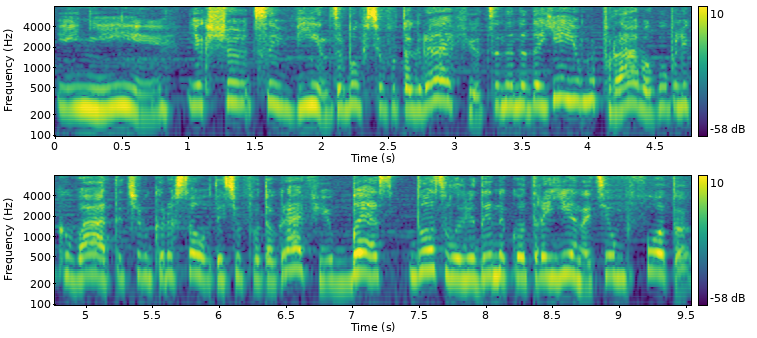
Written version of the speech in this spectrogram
І ні, якщо це він зробив цю фотографію, це не надає йому права публікувати чи використовувати цю фотографію без дозволу людини, котра є на цьому фото.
